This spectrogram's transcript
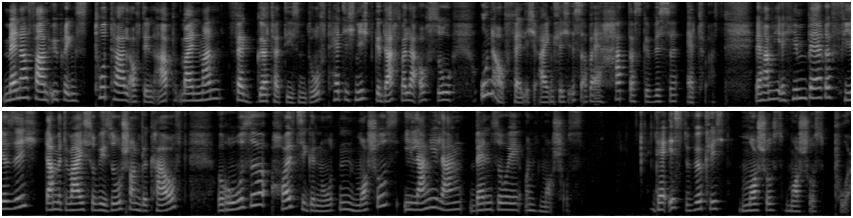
Männer fahren übrigens total auf den ab. Mein Mann vergöttert diesen Duft. Hätte ich nicht gedacht, weil er auch so unauffällig eigentlich ist, aber er hat das gewisse Etwas. Wir haben hier Himbeere, Pfirsich, damit war ich sowieso schon gekauft. Rose, holzige Noten, Moschus, Ilang-Ilang, Benzoe und Moschus. Der ist wirklich Moschus, Moschus pur.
